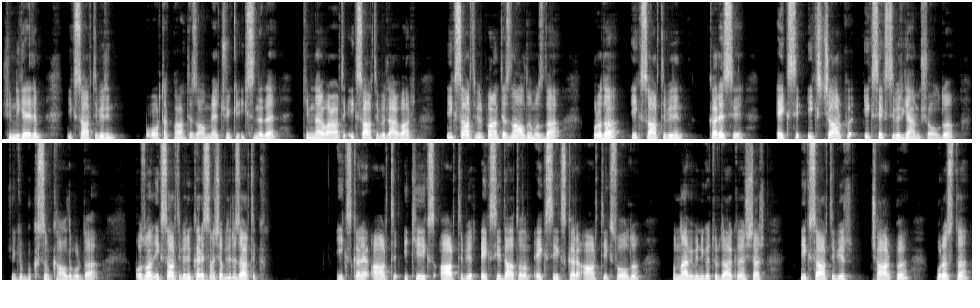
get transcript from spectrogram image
Şimdi gelelim x artı 1'in ortak parantez almaya. Çünkü ikisinde de kimler var artık? x artı 1'ler var. x artı 1 parantezini aldığımızda burada x artı 1'in karesi eksi x çarpı x eksi 1 gelmiş oldu. Çünkü bu kısım kaldı burada. O zaman x artı 1'in karesini açabiliriz artık. x kare artı 2x artı 1. Eksiyi dağıtalım. Eksi x kare artı x oldu. Bunlar birbirini götürdü arkadaşlar. x artı 1 çarpı. Burası da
